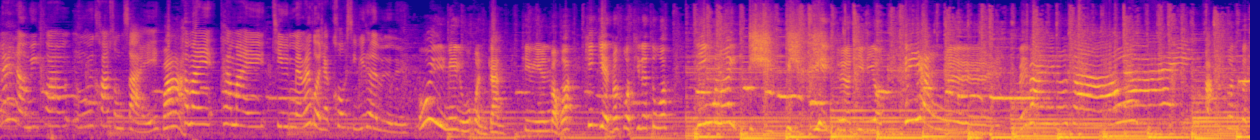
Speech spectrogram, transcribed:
แม่หนูมีความหนูมีความสงสัยว่า ทำไม ทำไมทีวีแมนไม่กดจากโครกซีพี่เธอไปเลยอุ้ยไม่รู้เหมือนกัน ทีวีมันบอกว่าขี้เกียจมากดทีละตัวยิงมาเลยเดือทีเดียวเกลี้ยงเลยบ๊ายบายไดโนเสาร์ฝากทุกคนกดติด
